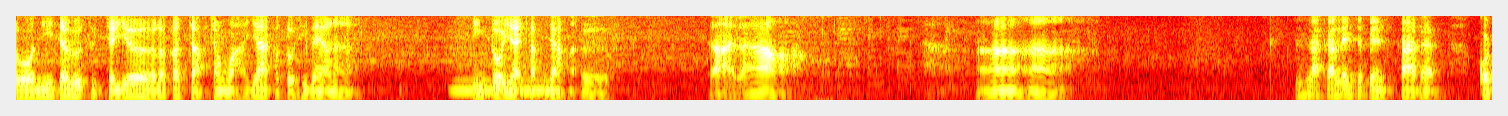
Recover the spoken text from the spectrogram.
ตัวนี้จะรู้สึกจะเยอะแล้วก็จับจังหวะยากกว่าตัวที่แล้วนะฮะ ยิ่งตัวใหญ่จับยากนะเออ ได้แล้วอ่าฮะลักษณะการเล่นจะเป็นสไตล์แบบกด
